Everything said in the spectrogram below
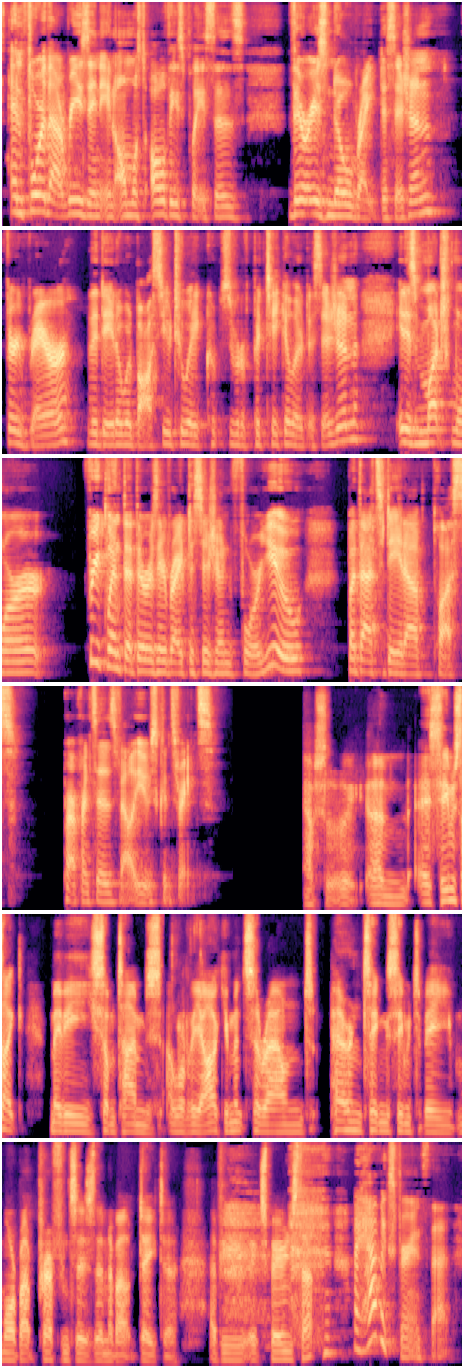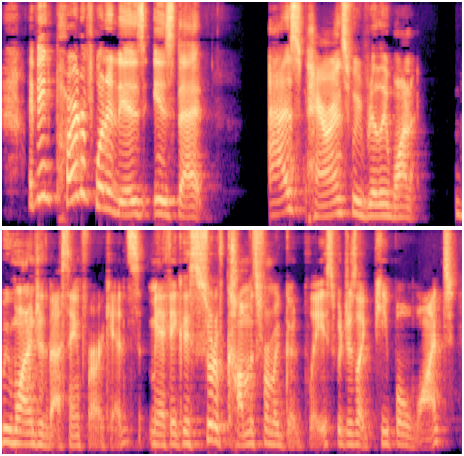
And for that reason, in almost all these places, there is no right decision. Very rare the data would boss you to a sort of particular decision. It is much more frequent that there is a right decision for you, but that's data plus preferences, values, constraints. Absolutely. And it seems like maybe sometimes a lot of the arguments around parenting seem to be more about preferences than about data. Have you experienced that? I have experienced that. I think part of what it is is that as parents, we really want we want to do the best thing for our kids. I mean, I think this sort of comes from a good place, which is like people want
